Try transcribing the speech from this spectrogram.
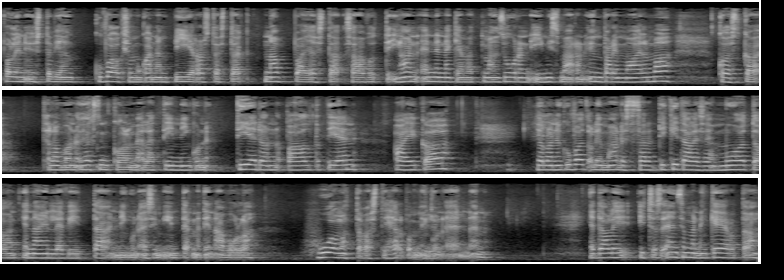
Polin ystävien kuvauksen mukainen piirros tästä nappaajasta saavutti ihan ennennäkemättömän suuren ihmismäärän ympäri maailmaa, koska tällä vuonna 1993 elettiin niin kuin tiedon valtatien aikaa, jolloin ne kuvat oli mahdollista saada digitaaliseen muotoon ja näin levittää niin kuin esim. internetin avulla huomattavasti helpommin kuin ennen. Ja tämä oli itse asiassa ensimmäinen kerta,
